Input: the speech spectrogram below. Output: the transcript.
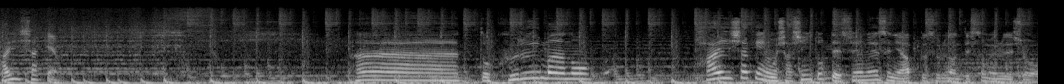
廃車券。えーっと車の廃車券を写真撮って SNS にアップするなんて人もいるでしょ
